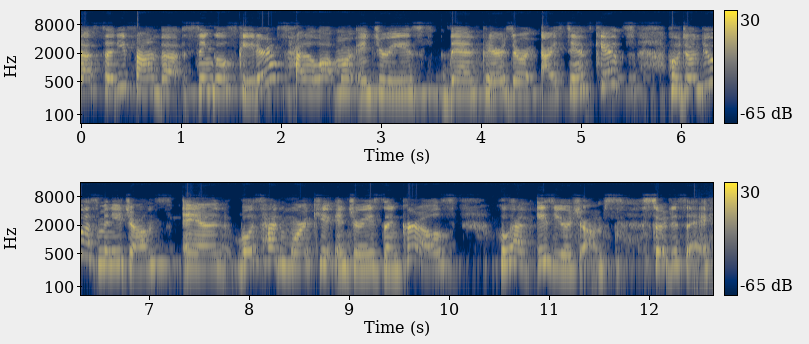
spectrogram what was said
that study found that single skaters had a lot more injuries than pairs or ice dance kids who don't do as many jumps, and boys had more acute injuries than girls who have easier jumps, so to say.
